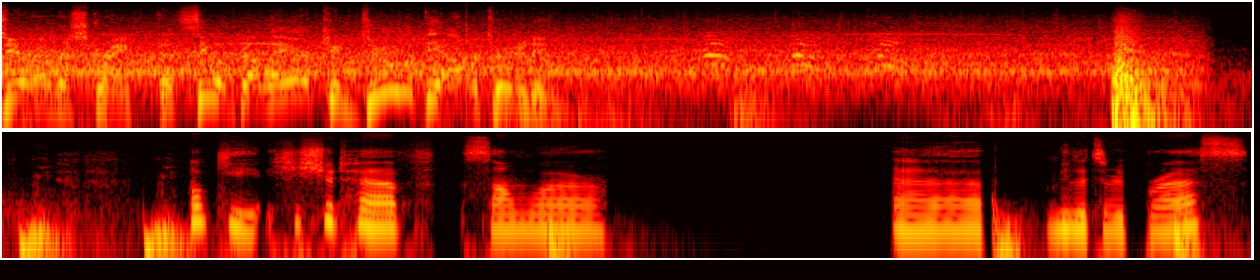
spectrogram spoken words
zero restraint. Let's see what Belair can do with the opportunity. Okay, he should have somewhere a military press.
